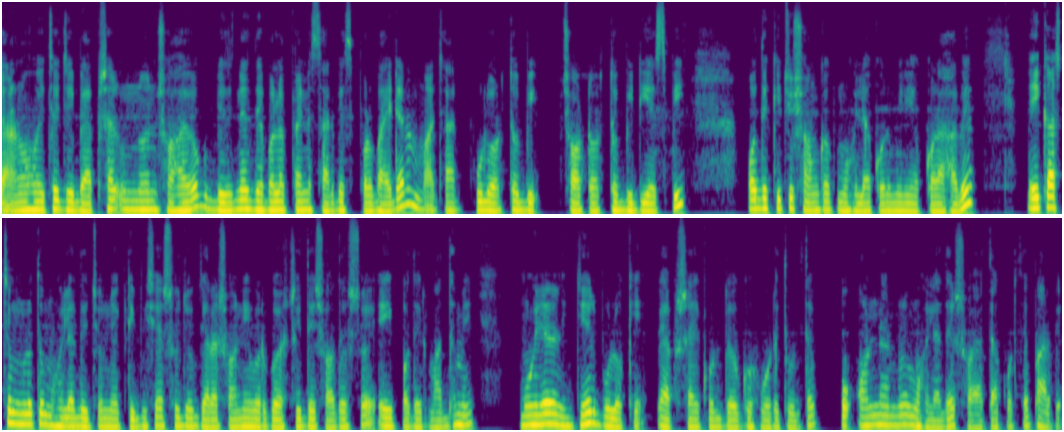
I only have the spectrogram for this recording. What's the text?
জানানো হয়েছে যে, ব্যবসার উন্নয়ন সহায়ক, বিজনেস ডেভেলপমেন্ট সার্ভিস প্রোভাইডার যার ফুল অর্থ শর্ট অর্থ বিডিএসপি পদে কিছু সংখ্যক মহিলা কর্মী নিয়োগ করা হবে। এই কাজটি মূলত মহিলাদের জন্য একটি বিশেষ সুযোগ। যারা স্বনির্ভর গোষ্ঠীদের সদস্য, এই পদের মাধ্যমে মহিলারা নিজের ব্লকে ব্যবসায়িক উদ্যোগ গড়ে তুলতে ও অন্যান্য মহিলাদের সহায়তা করতে পারবে।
